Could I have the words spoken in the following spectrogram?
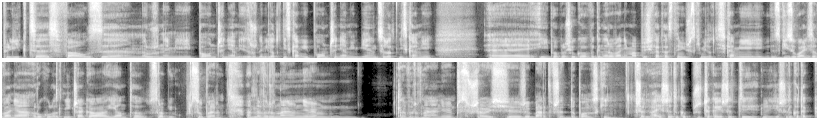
plik CSV z różnymi połączeniami, z różnymi lotniskami i połączeniami między lotniskami e, i poprosił go o wygenerowanie mapy świata z tymi wszystkimi lotniskami, zwizualizowania ruchu lotniczego i on to zrobił. Super. A dla wyrównania, nie wiem, dla wyrównania, nie wiem, czy słyszałeś, że Bart wszedł do Polski? Wszedł. A jeszcze tylko, czekaj, jeszcze, ty, jeszcze tylko tak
